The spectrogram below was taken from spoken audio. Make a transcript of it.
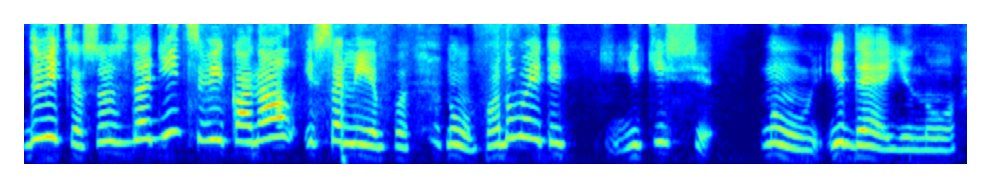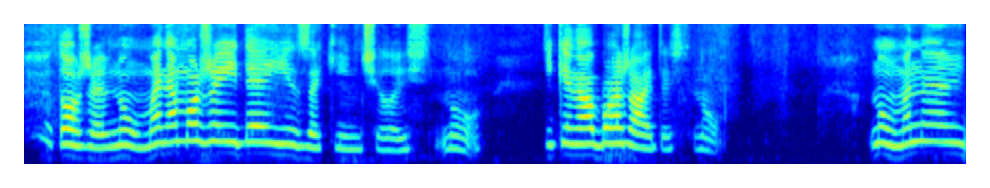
дивіться, создадіть свій канал і самі ну, продумайте якісь ну, ідеї. Ну. Тоже, ну, в мене може ідеї закінчились. Ну, тільки не ображайтесь. Ну. Ну, в мене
